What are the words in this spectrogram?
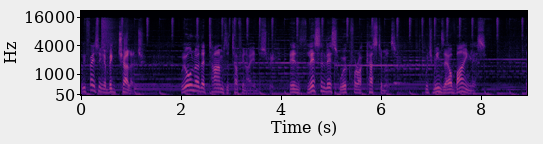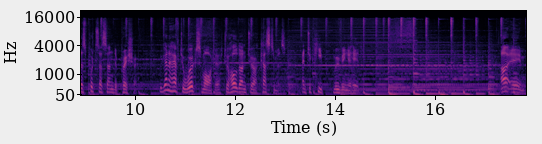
we're facing a big challenge. We all know that times are tough in our industry. There's less and less work for our customers, which means they are buying less. This puts us under pressure. We're going to have to work smarter to hold on to our customers and to keep moving ahead. Our aim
